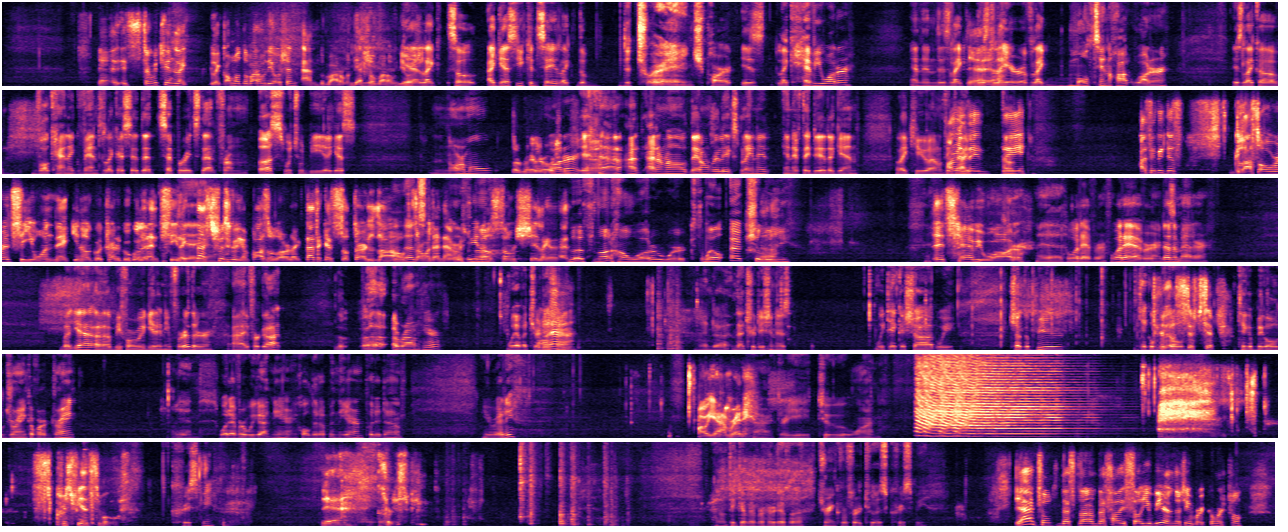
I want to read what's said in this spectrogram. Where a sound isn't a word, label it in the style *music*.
Yeah, it's stuck between like like almost the bottom of the ocean and the bottom, the actual yeah, bottom of the yeah, ocean. Yeah, like so. I guess you could say like the the trench part is like heavy water, and then there's like Yeah, this layer of like molten hot water. Is like a volcanic vent, like I said, that separates that from us, which would be, I guess, normal the regular ocean. water. *laughs* Yeah, I, I I don't know. They don't really explain it, and if they did, again, like you, I don't think I mean, I, they they. I think they just gloss over it, so you want like you know go try to Google it and see like Yeah, that's yeah. physically impossible or like that's against the third law of thermodynamics, you know, some shit like that. That's not how water works. Well, actually, It's heavy water. yeah, whatever, whatever. It doesn't matter. But yeah, uh, before we get any further, I forgot. Uh, around here, we have a Oh, tradition, yeah. and uh, that tradition is we take a shot, we chug a beer, take a big old sip, sip. take a big old drink of our drink, and whatever we got near, hold it up in the air and put it down. You ready? Oh yeah, I'm ready. All right, three, two, one. *sighs* Crispy and smooth. Crispy. Yeah, crispy. I don't think I've ever heard of a drink referred to as crispy. Yeah, so that's the, that's how they sell you beer, and they're saying very commercial,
